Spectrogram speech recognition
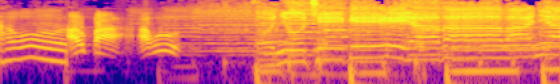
Agur. Aupa, agur. Soinu txikia da baina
